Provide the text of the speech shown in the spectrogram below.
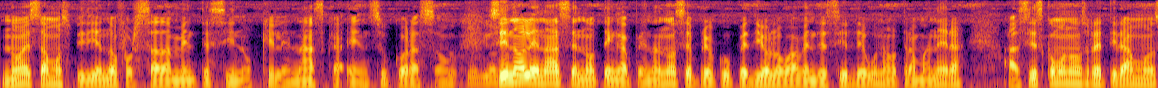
No estamos pidiendo forzadamente, sino que le nazca en su corazón. Si no le nace, no tenga pena, no se preocupe, Dios lo va a bendecir de una u otra manera. Así es como nos retiramos.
